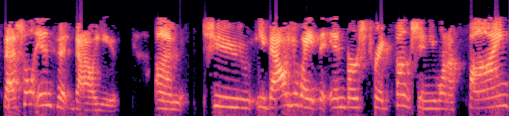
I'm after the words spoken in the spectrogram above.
special input value um, to evaluate the inverse trig function. You want to find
